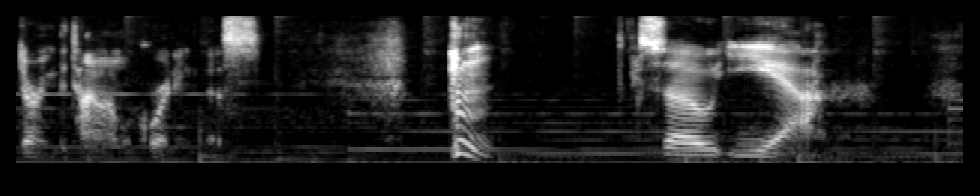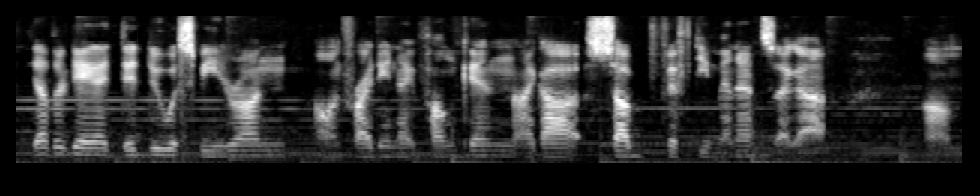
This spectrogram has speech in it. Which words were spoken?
during the time I'm recording this. so yeah, the other day I did do a speed run on Friday Night Funkin'. I got sub 50 minutes. I got um,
